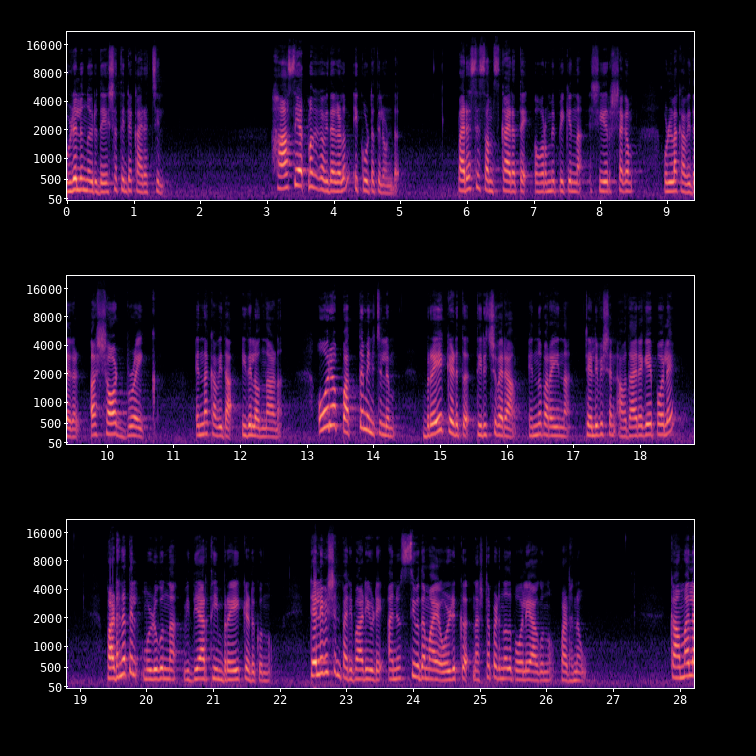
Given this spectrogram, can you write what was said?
ഉഴലുന്ന ഒരു ദേശത്തിന്റെ കരച്ചിൽ. ഹാസ്യാത്മക കവിതകളും ഇക്കൂട്ടത്തിലുണ്ട്. പരസ്യ സംസ്കാരത്തെ ഓർമ്മിപ്പിക്കുന്ന ശീർഷകം ഉള്ള കവിതകൾ എ ഷോർട്ട് ബ്രേക്ക് എന്ന കവിത ഇതിലൊന്നാണ്. ഓരോ പത്ത് മിനിറ്റിലും ബ്രേക്ക് എടുത്ത് തിരിച്ചു വരാം എന്ന് പറയുന്ന ടെലിവിഷൻ അവതാരകയെ പോലെ പഠനത്തിൽ മുഴുകുന്ന വിദ്യാർത്ഥിയും ബ്രേക്ക് എടുക്കുന്നു. ടെലിവിഷൻ പരിപാടിയുടെ അനുസ്യൂതമായ ഒഴുക്ക് നഷ്ടപ്പെടുന്നത് പോലെയാകുന്നു പഠനവും. കമല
